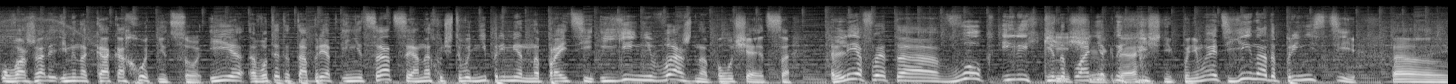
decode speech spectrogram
уважали именно как охотницу. И вот этот обряд инициации, она хочет его непременно пройти. И ей не важно, получается, лев это волк или инопланетный да. хищник, понимаете? Ей надо принести, э,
